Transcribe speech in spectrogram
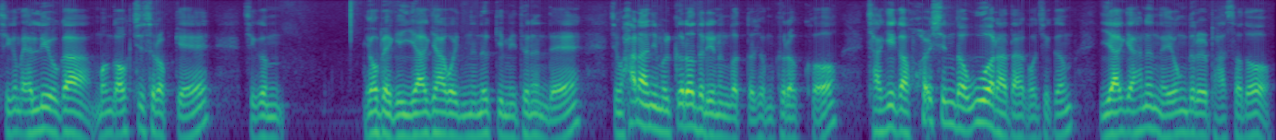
지금 엘리우가 뭔가 억지스럽게 지금 요백이 이야기하고 있는 느낌이 드는데 지금 하나님을 끌어들이는 것도 좀 그렇고 자기가 훨씬 더 우월하다고 지금 이야기하는 내용들을 봐서도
